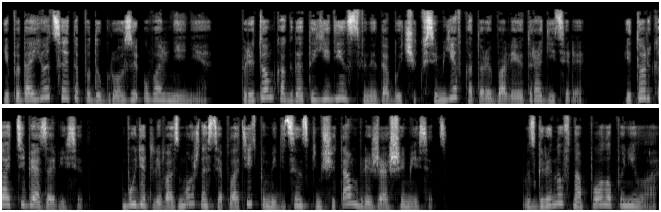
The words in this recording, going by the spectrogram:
И подается это под угрозой увольнения. Притом, когда ты единственный добытчик в семье, в которой болеют родители. И только от тебя зависит, будет ли возможность оплатить по медицинским счетам в ближайший месяц. Взглянув на Пола, поняла,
